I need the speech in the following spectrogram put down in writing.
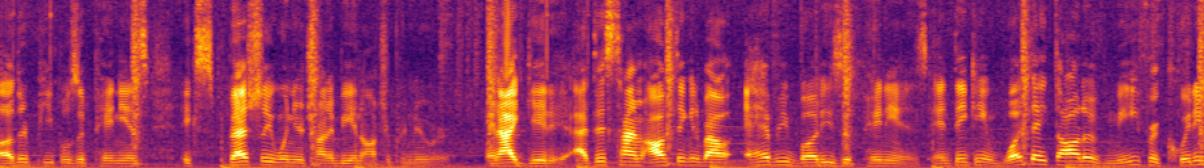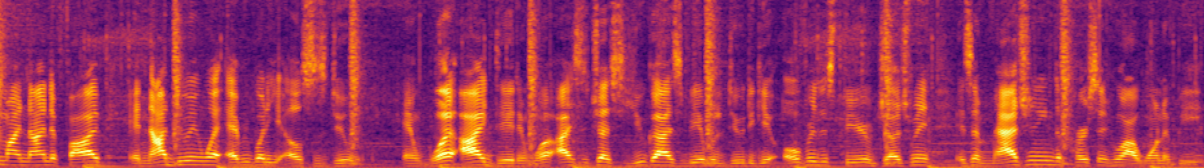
other people's opinions, especially when you're trying to be an entrepreneur. And I get it. At this time, I was thinking about everybody's opinions and thinking what they thought of me for quitting my nine to five and not doing what everybody else is doing. And what I did and what I suggest you guys be able to do to get over this fear of judgment is imagining the person who I want to be.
